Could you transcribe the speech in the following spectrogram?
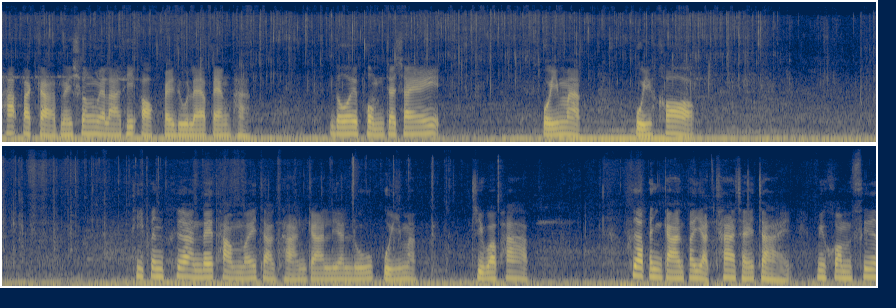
ภาพอากาศในช่วงเวลาที่ออกไปดูแลแปลงผัก โดยผมจะใช้ปุ๋ยหมัก ปุ๋ยคอก ที่เพื่อนๆได้ทำไว้จากฐานการเรียนรู้ปุ๋ยหมักชีวภาพ เพื่อเป็นการประหยัดค่าใช้จ่ายมีความซื่อ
